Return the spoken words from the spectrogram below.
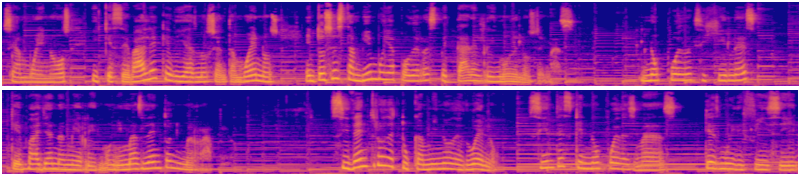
sean buenos y que se vale que días no sean tan buenos, entonces también voy a poder respetar el ritmo de los demás. No puedo exigirles que vayan a mi ritmo, ni más lento ni más rápido. Si dentro de tu camino de duelo sientes que no puedes más, que es muy difícil,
